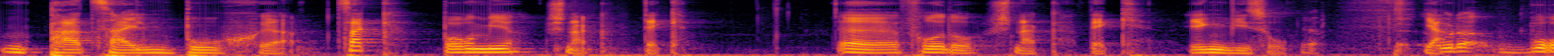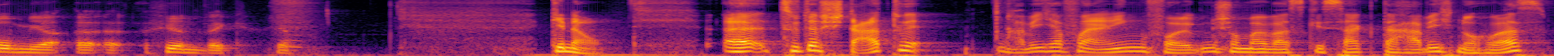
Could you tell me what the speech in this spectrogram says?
Ein paar Zeilen Buch, ja. Zack, Boromir, Schnack, weg. Äh, Frodo, Schnack, weg. Irgendwie so. Ja. Ja. Oder Boromir, äh, äh, Hirn weg. Ja. Genau. Äh, zu der Statue habe ich ja vor einigen Folgen schon mal was gesagt. Da habe ich noch was.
